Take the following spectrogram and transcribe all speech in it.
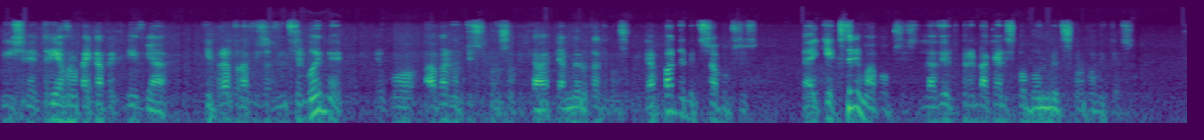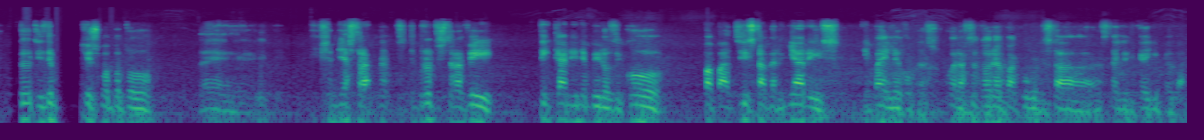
ή σε τρία ευρωπαϊκά παιχνίδια και πρέπει να τον αφήσει να δουλέψει. Εγώ είμαι, εγώ, άμα ρωτήσει προσωπικά και αν με ρωτάτε προσωπικά, πάντα με τις άποψεις ε, και εξτρήμα απόψει. Δηλαδή ότι πρέπει να κάνεις υπομονή με τους προπονητέ. ότι δεν αρχίσουμε από το. Ε, σε μια στρα... στην πρώτη στραβή τι κάνει είναι μυρωδικό, παπατζής, ταβερνιάρης και πάει λέγοντας. Όλα αυτά τα ωραία που ακούγονται στα, στα ελληνικά γήπεδα.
